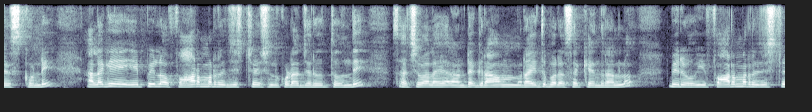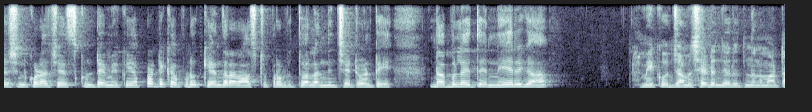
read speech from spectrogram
చేసుకోండి. అలాగే ఏపీలో ఫార్మర్ రిజిస్ట్రేషన్ కూడా జరుగుతుంది. సచివాలయాలు అంటే గ్రామ రైతు భరోసా కేంద్రాల్లో మీరు ఈ ఫార్మర్ రిజిస్ట్రేషన్ కూడా చేసుకుంటే మీకు ఎప్పటికప్పుడు కేంద్ర రాష్ట్ర ప్రభుత్వాలు అందించేటువంటి డబ్బులైతే నేరుగా మీకు జమ చేయడం జరుగుతుందన్నమాట.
